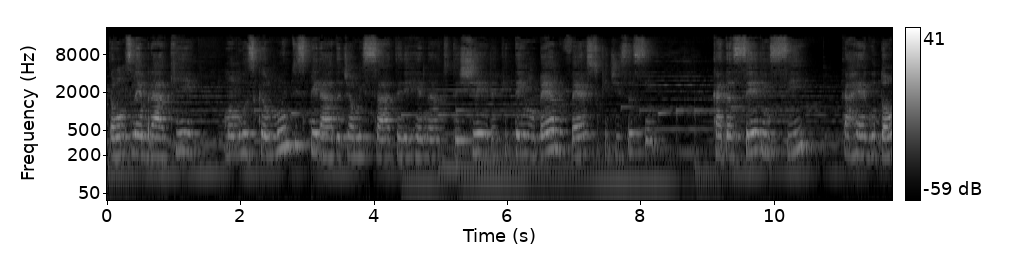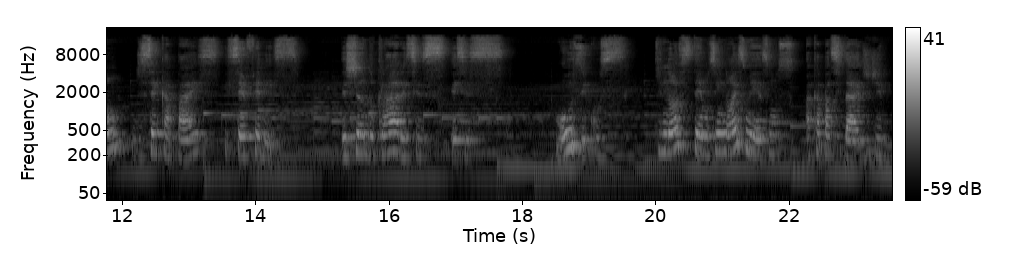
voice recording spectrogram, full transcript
Então vamos lembrar aqui uma música muito inspirada de Almissáter e Renato Teixeira, que tem um belo verso que diz assim: Cada ser em si carrega o dom de ser capaz e ser feliz. Deixando claro esses, esses músicos que nós temos em nós mesmos a capacidade de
